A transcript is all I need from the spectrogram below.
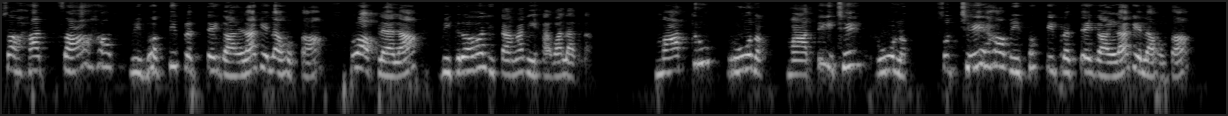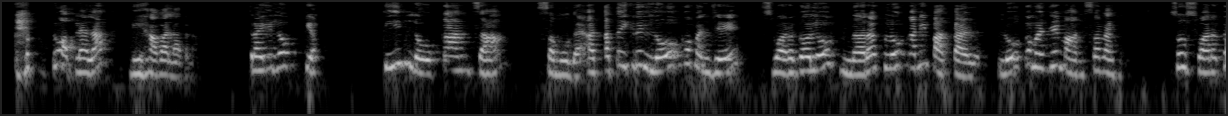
सो हा चा हा विभक्ती प्रत्यय गाळला गेला होता तो आपल्याला विग्रह लिहिताना लिहावा लागला. मातृ ऋण मातेचे ऋण सो चे हा विभक्ती प्रत्यय गाळला गेला होता तो आपल्याला लिहावा लागला. त्रैलोक्य तीन लोकांचा समुदाय. आता इकडे लोक म्हणजे स्वर्गलोक नरकलोक आणि पाताळ लोक. म्हणजे माणसं नाही. सो स्वर्ग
